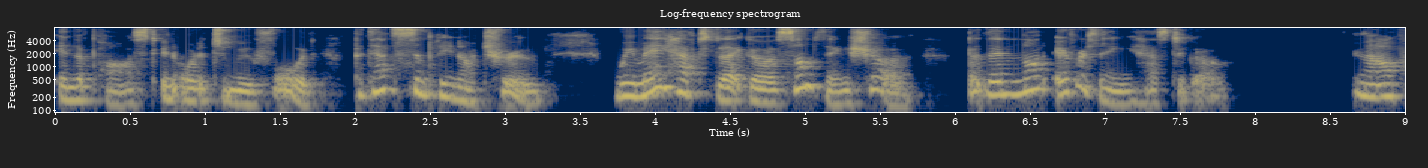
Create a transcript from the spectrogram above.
in the past in order to move forward, but that's simply not true. We may have to let go of something, sure, but then not everything has to go. Now,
